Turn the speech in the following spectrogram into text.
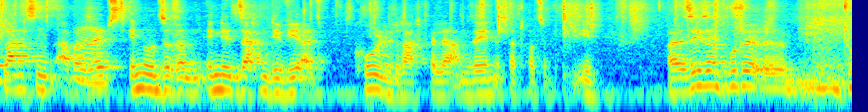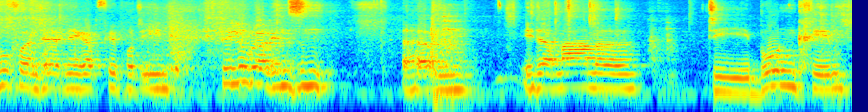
Pflanzen. Aber selbst in, unseren, in den Sachen, die wir als Kohlenhydratquelle ansehen, ist da trotzdem Protein. Weil Sesamtofu äh, enthält mega viel Protein. Beluga-Linsen, ähm, Edamame, die Bohnencreme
